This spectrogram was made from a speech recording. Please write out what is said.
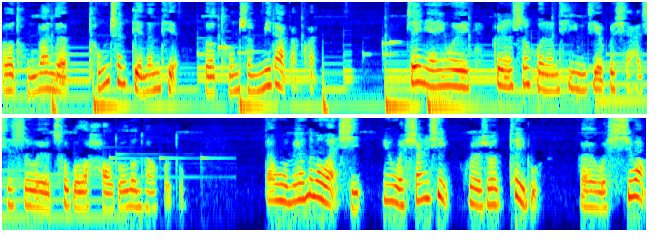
找到同伴的同城点灯帖和同城咪哒板块。这一年因为个人生活难题应接不暇，其实我也错过了好多论坛活动，但我没有那么惋惜，因为我相信，或者说退一步，呃，我希望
